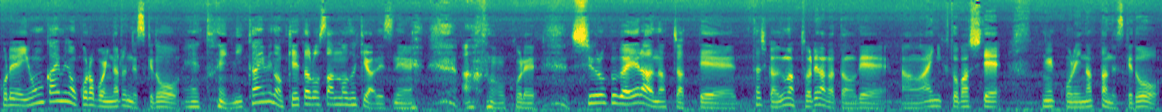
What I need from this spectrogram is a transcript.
これ4回目のコラボになるんですけど、えっ、ー、とね、2回目の慶太郎さんの時はですね、あの、これ、収録がエラーになっちゃって、確かうまく撮れなかったので、あの、あいにく飛ばして、ね、これになったんですけど、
